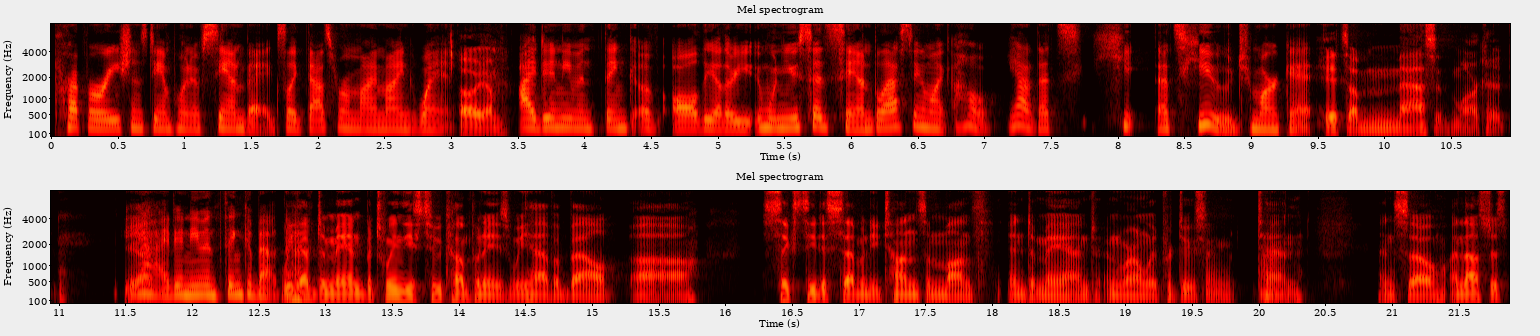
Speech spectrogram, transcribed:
preparation standpoint of sandbags, like that's where my mind went. Oh yeah, I didn't even think of all the other. When you said sandblasting, I'm like, oh, yeah, that's hu- that's huge market. it's a massive market. Yeah. I didn't even think about that. We have demand between these two companies. We have about uh, 60 to 70 tons a month in demand, and we're only producing 10. And so, and that's just,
